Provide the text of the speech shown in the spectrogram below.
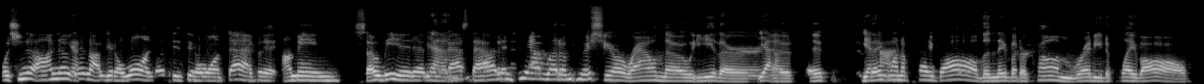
Which you know, I know Yeah. they're not going to want. Nobody's going to want that, but I mean, so be it. I mean, Yeah. it has to And happen. you can't let them push you around though either. Yeah. If, if they want to play ball, then they better come ready to play ball.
